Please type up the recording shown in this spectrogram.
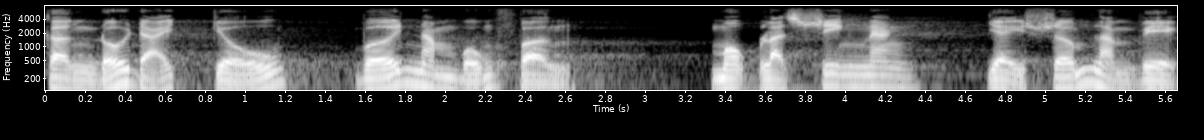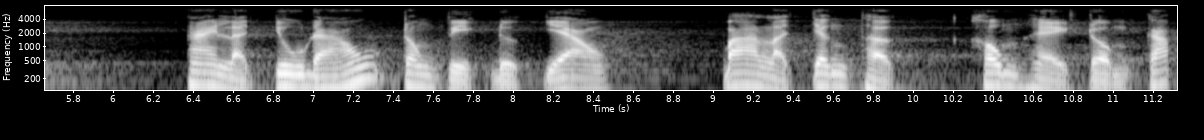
cần đối đãi chủ với năm bổn phận. Một là siêng năng, dậy sớm làm việc. Hai là chu đáo trong việc được giao. Ba là chân thật không hề trộm cắp.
